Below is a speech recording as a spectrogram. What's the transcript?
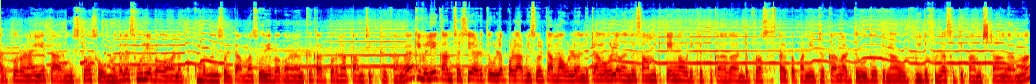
கற்பூரம்லாம் ஏற்ற ஆரம்பிச்சிட்டோம். ஸோ முதல்ல சூரிய பகவானுக்கு கும்பிடணும்னு சொல்லிட்டு அம்மா சூரிய பகவானுக்கு கற்பூரம்லாம் காமிச்சிக்கிட்டு இருக்காங்க. வெளியே காமிச்சாச்சு அடுத்து உள்ளே போகலாம் அப்படின்னு சொல்லிட்டு அம்மா உள்ளே வந்துட்டாங்க. உள்ளே வந்து சாமிக்கு தேங்காய் உடைக்கிறதுக்காக அந்த ப்ராசஸ் தான் இப்போ பண்ணிகிட்ருக்காங்க இருக்காங்க அடுத்து ஊதுவத்திலாம் வீடு ஃபுல்லாக சுற்றி காமிச்சிட்டாங்க அம்மா.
